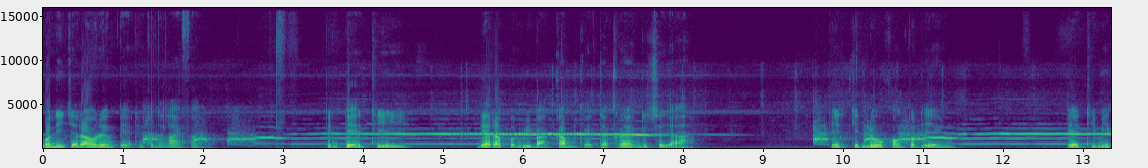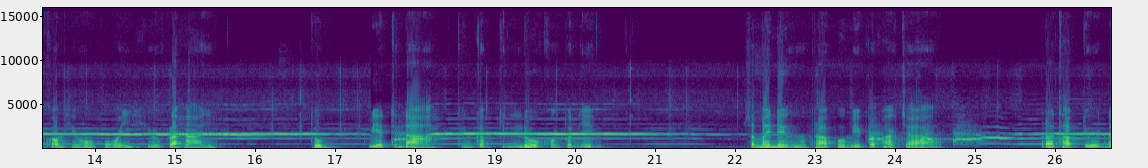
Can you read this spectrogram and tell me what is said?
วันนี้จะเล่าเรื่องเปรตให้ท่านทั้งหลายฟัง เป็นเปรตที่ได้รับผลวิบากกรรมเกิดจากแรงดุษยา เปรตกินลูกของตนเอง เปรตที่มีความหิวโหย หิวกระหาย ทุกเวทนาถึงกับกินลูกของตนเอง สมัยหนึ่งพระผู้มีพระภาคเจ้า ประทับอยู่ณ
